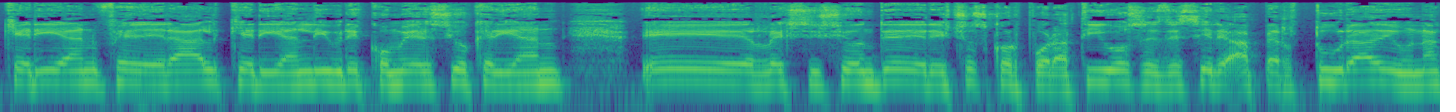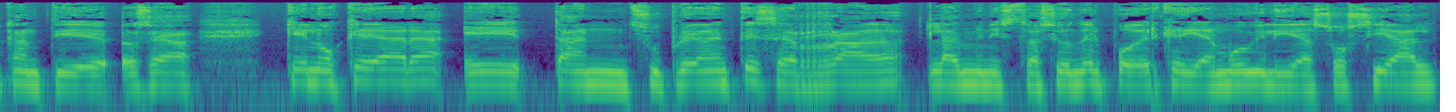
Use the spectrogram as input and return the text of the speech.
querían federal, querían libre comercio, querían eh, restricción de derechos corporativos, es decir, apertura de una cantidad, o sea, que no quedara eh, tan supremamente cerrada la administración del poder, querían movilidad social,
